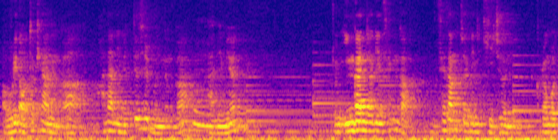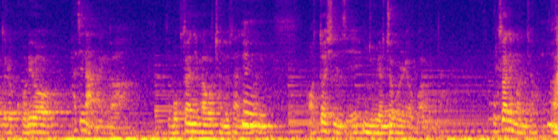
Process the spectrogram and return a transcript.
어, 우리는 어떻게 하는가? 하나님의 뜻을 묻는가? 음. 아니면 좀 인간적인 생각, 세상적인 기준 그런 것들을 고려하진 않는가? 그래서 목사님하고 전도사님은 음. 어떠신지 좀 음. 여쭤보려고 합니다. 목사님 먼저.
